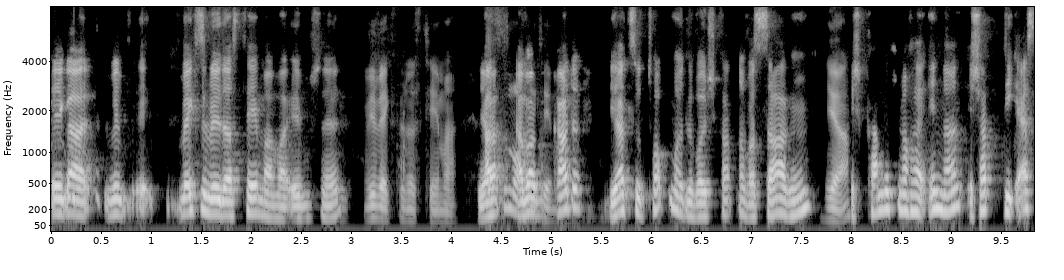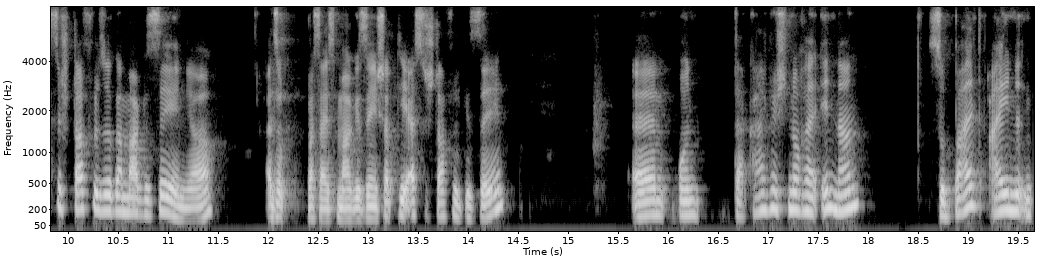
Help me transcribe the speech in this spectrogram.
Egal, wir, wechseln wir das Thema mal eben schnell. Wir wechseln das Thema. Ja, aber gerade, ja, zu Topmodel wollte ich gerade noch was sagen. Ja. Ich kann mich noch erinnern, ich habe die erste Staffel sogar mal gesehen, ja. Also, was heißt mal gesehen? Ich habe die erste Staffel gesehen. Ähm, und da kann ich mich noch erinnern, sobald eine ein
